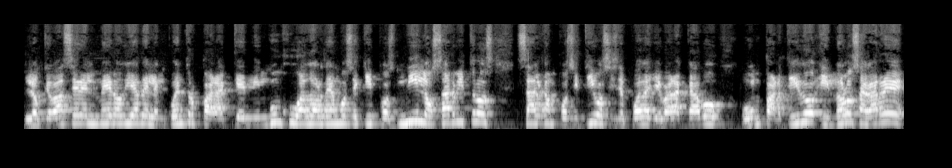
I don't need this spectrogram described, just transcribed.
lo que va a ser el mero día del encuentro para que ningún jugador de ambos equipos ni los árbitros salgan positivos y se pueda llevar a cabo un partido y no los agarre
